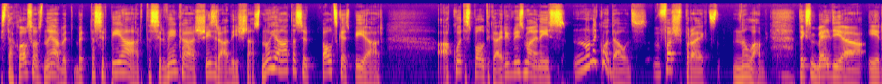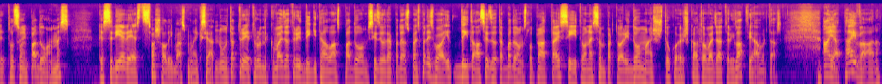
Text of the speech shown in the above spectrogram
es tā klausos, nu jā, bet, bet tas ir PR, tas ir vienkārši izrādīšanās. Nu jā, tas ir politiskais PR. A, Ko tas politikā ir izmainījis? Nu, neko daudz. Foršs projekts. Nu, labi. Teiksim, Beļģijā ir pilsoņu padomes, kas ir ieviestas pašvaldībās, man liekas, jā. Nu, tad tur iet runa, ka vajadzētu arī digitālās padomes, iedzīvotāju padomes. Mēs patiesībā digitālās iedzīvotāju padomes labprāt taisītu, un esam par to arī domājuši, štukojuši, kā to vajadzētu arī Latvijā vērtās. Ah, jā, Taivāna.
